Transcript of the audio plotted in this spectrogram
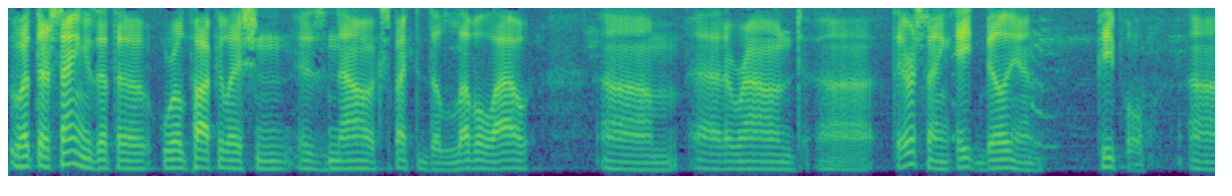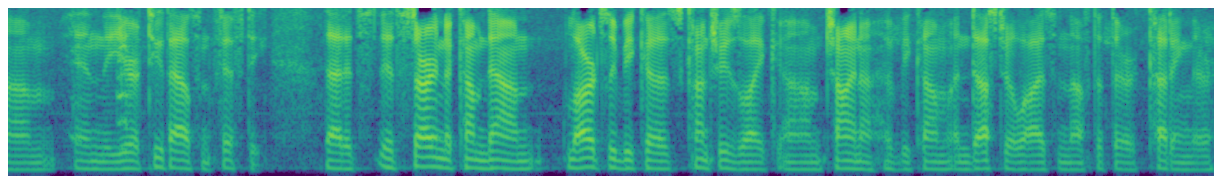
what they're saying is that the world population is now expected to level out um, at around. Uh, they were saying eight billion people um, in the year 2050 that it's it's starting to come down largely because countries like um, China have become industrialized enough that they're cutting their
